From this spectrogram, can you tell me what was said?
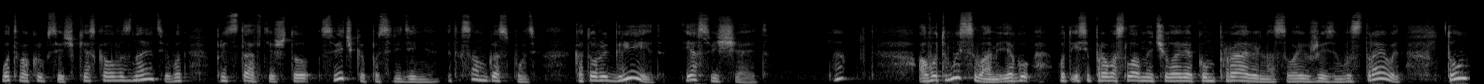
вот вокруг свечки. Я сказал, вы знаете, вот представьте, что свечка посредине – это сам Господь, который греет и освещает. Да? А вот мы с вами, я говорю, вот если православный человек, он правильно свою жизнь выстраивает, то он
